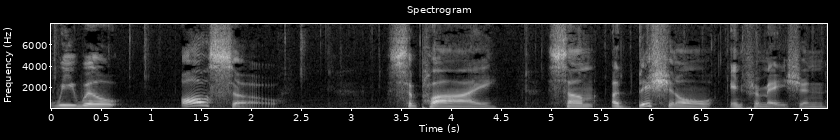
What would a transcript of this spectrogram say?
we will also supply some additional information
